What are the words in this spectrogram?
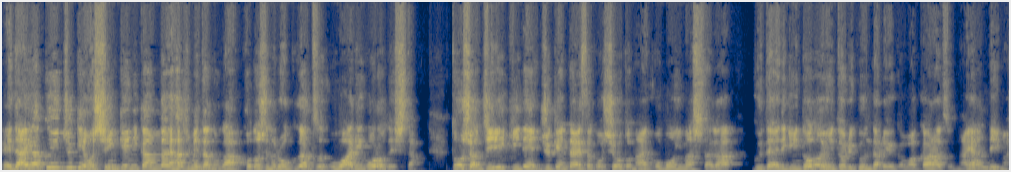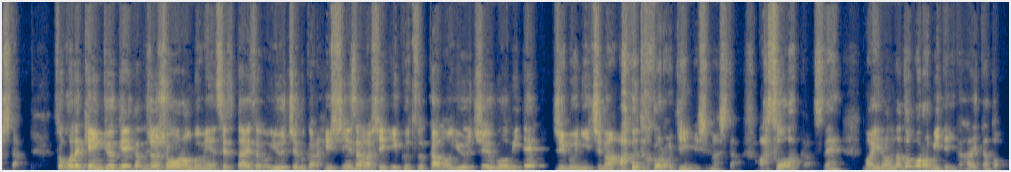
え大学院受験を真剣に考え始めたのが今年の6月終わり頃でした。当初は自力で受験対策をしようと思いましたが、具体的にどのように取り組んだらいいか分からず悩んでいました。そこで研究計画書、小論文、面接対策を YouTube から必死に探し、いくつかの YouTube を見て自分に一番合うところを吟味しました。あ、そうだったんですね。まあ、いろんなところを見ていただいたと。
